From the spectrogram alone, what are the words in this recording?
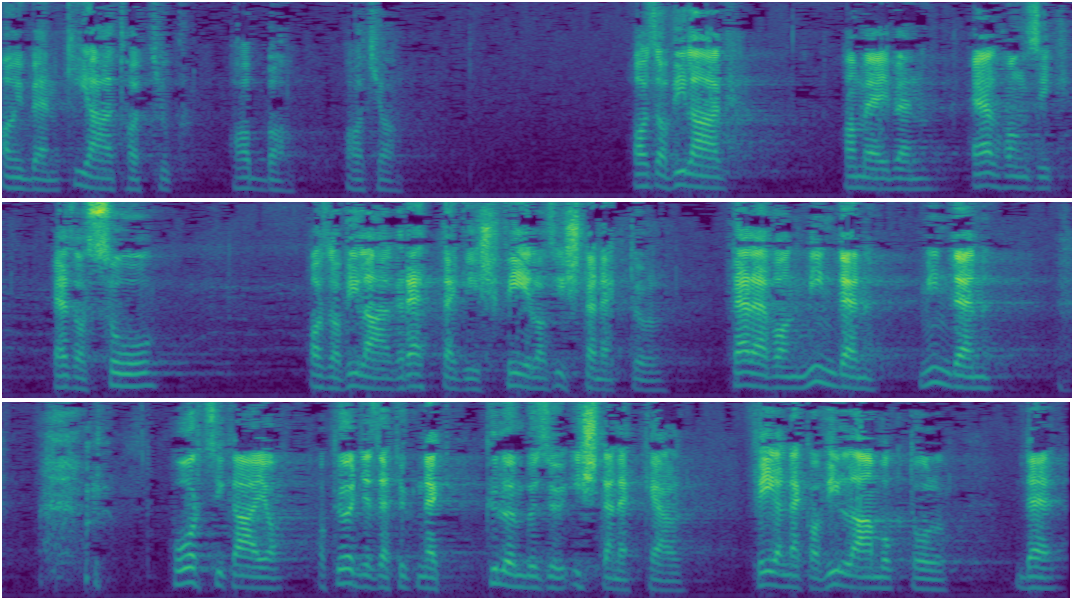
amiben kiálthatjuk, Abba, Atya. Az a világ, amelyben elhangzik ez a szó, az a világ retteg és fél az Istenektől. Tele van minden, minden porcikája a környezetüknek különböző istenekkel. Félnek a villámoktól, de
